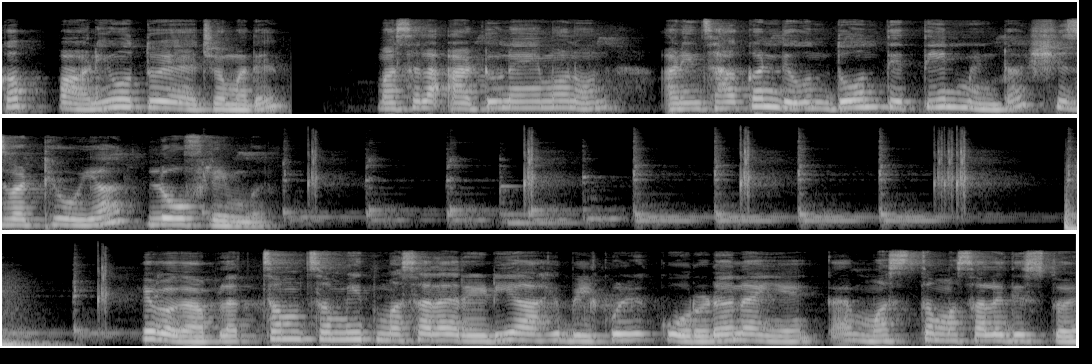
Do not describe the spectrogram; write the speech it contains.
कप पाणी होतोय याच्यामध्ये. मसाला आटू नये म्हणून आणि झाकण देऊन दोन ते तीन मिनटं शिजवत ठेवूया लो फ्लेमवर हे बघा आपला चमचमीत मसाला रेडी आहे. बिलकुल कोरडं नाही आहे काय मस्त मसाला दिसतोय.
